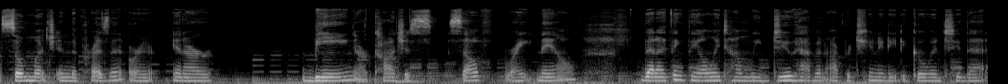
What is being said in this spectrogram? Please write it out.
so much in the present or in our being, our conscious self right now, that I think the only time we do have an opportunity to go into that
